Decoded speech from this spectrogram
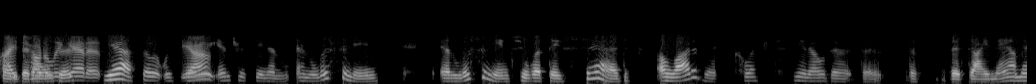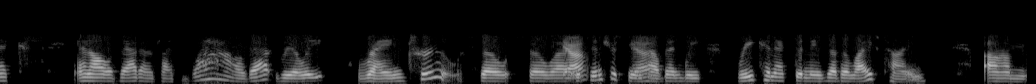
I totally older. get it. Yeah, so it was Yeah. very interesting and and listening and listening to what they said, a lot of it clicked, you know, the the the, the dynamics and all of that. I was like, wow, that really rang true. So so uh, Yeah. it's interesting Yeah. how then we reconnect in these other lifetimes um,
